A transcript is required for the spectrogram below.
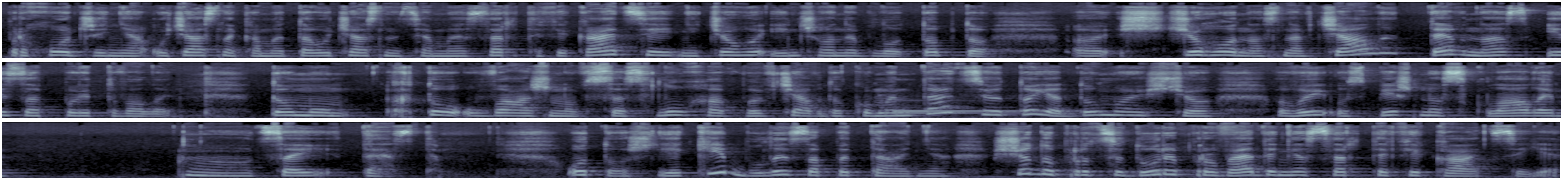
проходження учасниками та учасницями сертифікації нічого іншого не було. Тобто, е, з чого нас навчали, те в нас і запитували. Тому, хто уважно все слухав, вивчав документацію, то я думаю, що ви успішно склали е, цей тест. Отож, які були запитання щодо процедури проведення сертифікації?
